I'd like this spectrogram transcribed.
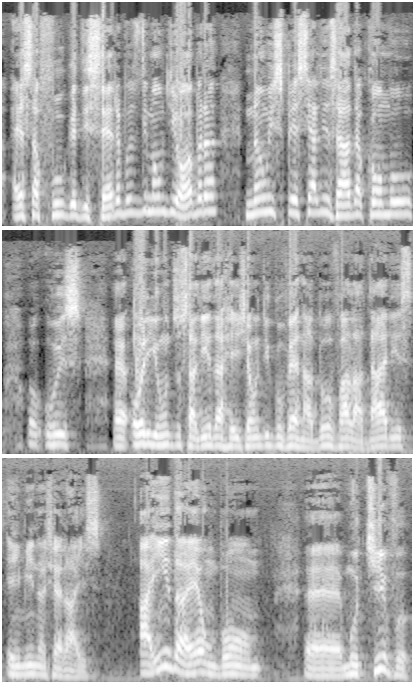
a, essa fuga de cérebros de mão de obra não especializada, como os eh, oriundos ali da região de Governador Valadares, em Minas Gerais. Ainda é um bom é, motivo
